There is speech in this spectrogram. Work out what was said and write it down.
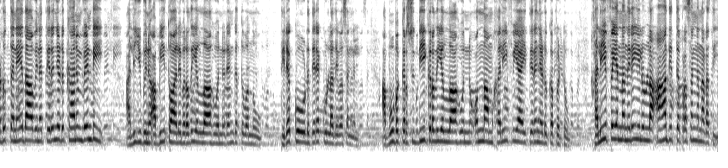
അടുത്ത നേതാവിനെ തിരഞ്ഞെടുക്കാനും വേണ്ടി അലിയുബിനു അബി ത്വാലിബ് റതിയല്ലാഹു അൻഹു രംഗത്ത് വന്നു. തിരക്കോട് തിരക്കുള്ള ദിവസങ്ങൾ. അബൂബക്കർ സുദ്ദീഖ് റളിയല്ലാഹു അൻഹു ഒന്നാം ഖലീഫയായി തിരഞ്ഞെടുക്കപ്പെട്ടു. ഖലീഫ എന്ന നിലയിലുള്ള ആദ്യത്തെ പ്രസംഗം നടത്തി.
